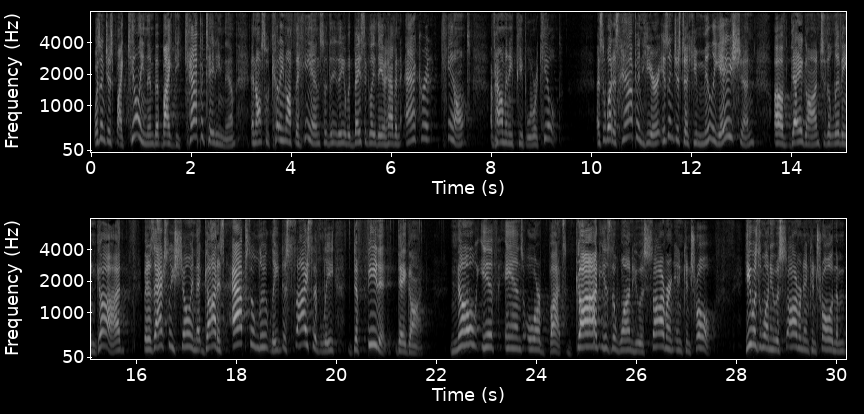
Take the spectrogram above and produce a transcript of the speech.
wasn't just by killing them, but by decapitating them and also cutting off the hands so that they would basically they would have an accurate count of how many people were killed. And so what has happened here isn't just a humiliation of Dagon to the living God, but is actually showing that God has absolutely, decisively defeated Dagon. No ifs, ands, or buts. God is the one who is sovereign in control. He was the one who was sovereign in control in the,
